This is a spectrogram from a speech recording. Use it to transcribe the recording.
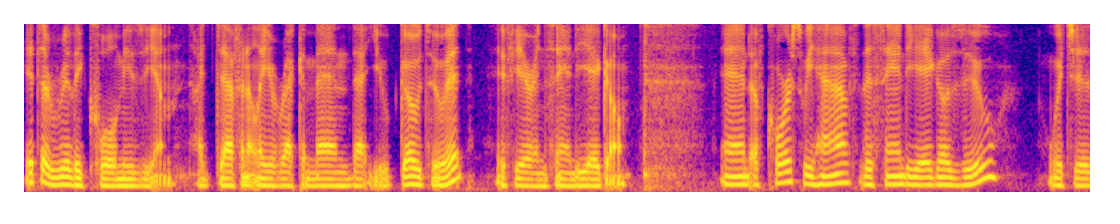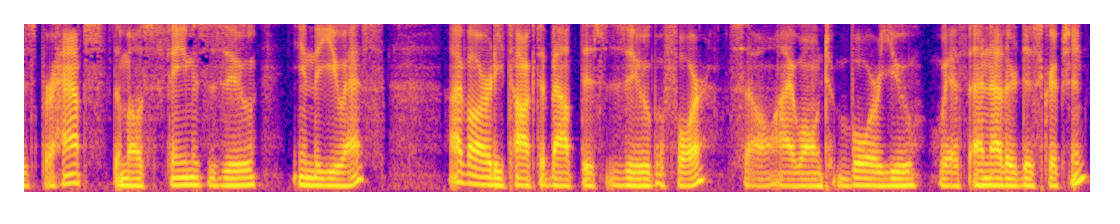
It's a really cool museum. I definitely recommend that you go to it if you're in San Diego. And of course, we have the San Diego Zoo, which is perhaps the most famous zoo in the US. I've already talked about this zoo before, so I won't bore you with another description.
